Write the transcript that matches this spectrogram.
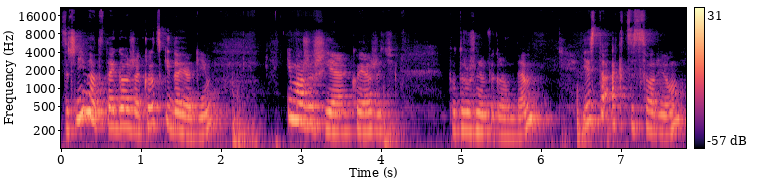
Zacznijmy od tego, że klocki do jogi i możesz je kojarzyć pod różnym wyglądem. Jest to akcesorium,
